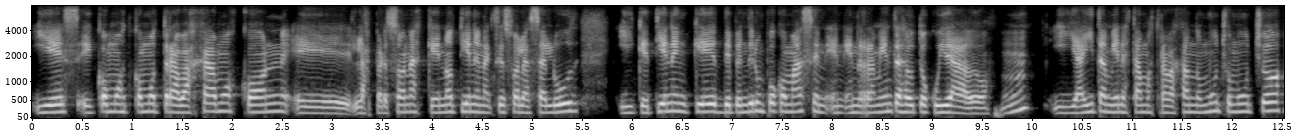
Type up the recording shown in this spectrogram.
y es eh, cómo, trabajamos con eh, las personas que no tienen acceso a la salud y que tienen que depender un poco más en, herramientas de autocuidado. Y ahí también estamos trabajando mucho, mucho.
